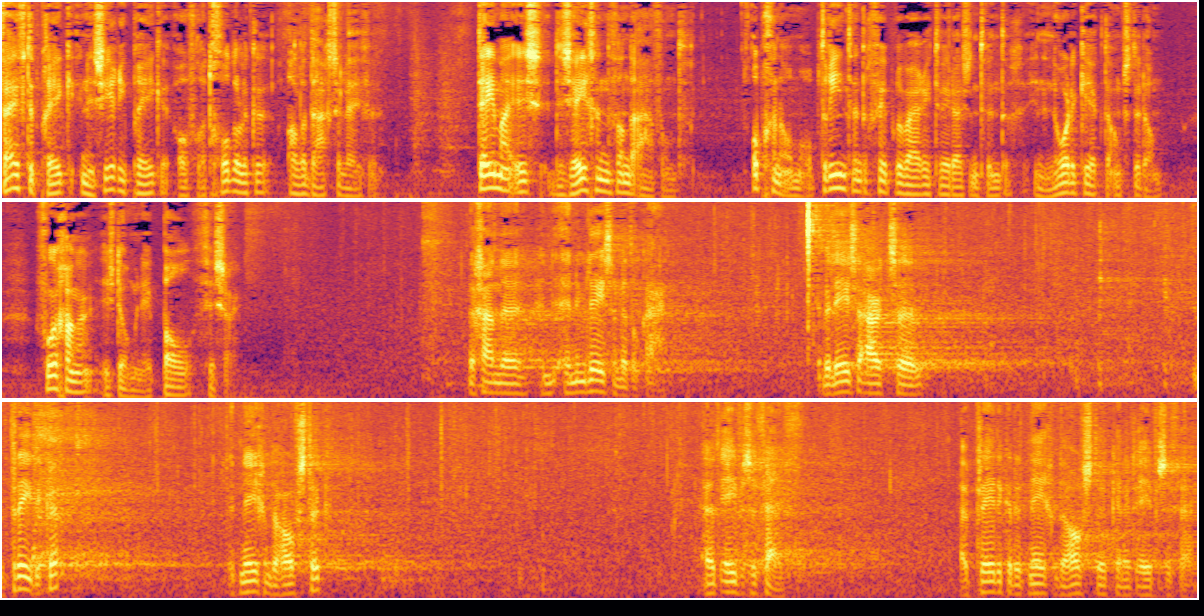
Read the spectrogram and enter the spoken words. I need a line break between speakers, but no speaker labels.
Vijfde preek in een serie preken over het goddelijke alledaagse leven. Thema is de zegen van de avond. Opgenomen op 23 februari 2020 in de Noorderkerk te Amsterdam. Voorganger is dominee Paul Visser.
We gaan uh, nu lezen met elkaar. We lezen uit uh, Prediker, het negende hoofdstuk. Uit Everse 5. Uit Prediker het negende hoofdstuk en het Everse 5.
